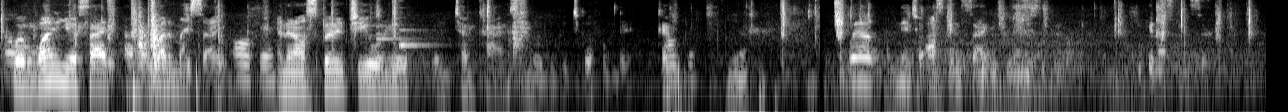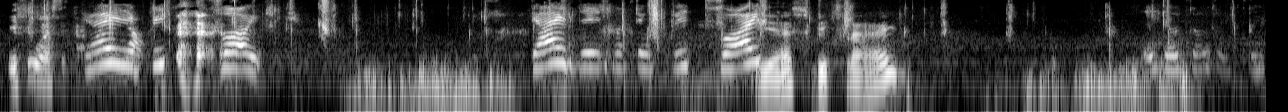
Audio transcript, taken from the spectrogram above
Okay. we have one on your side and one on my side. Okay. And then i'll explain it to you when you when time comes and we'll be good to go from there. Okay, okay. yeah. Well you need to ask inside if you want to come. You can ask inside if he wants to come. Yeah, a big flight. Yeah, there's got a big flight. Yes, big flight. There's also a big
